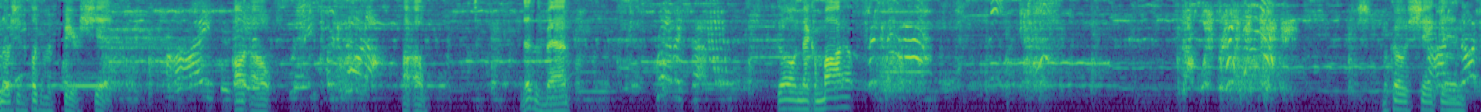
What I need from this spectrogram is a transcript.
No, she's inflicted with fear. Shit. Uh-oh. Uh-oh. This is bad. Go, a baby. Mako's shaking. out.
